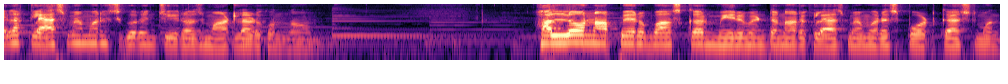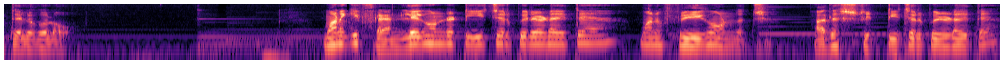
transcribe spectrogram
ఇలా క్లాస్ మెమరీస్ గురించి ఈరోజు మాట్లాడుకుందాం. హలో నా పేరు భాస్కర్. మీరు వింటున్నారు క్లాస్ మెమరీస్ పాడ్కాస్ట్ మన తెలుగులో. మనకి ఫ్రెండ్లీగా ఉండే టీచర్ పీరియడ్ అయితే మనం ఫ్రీగా ఉండొచ్చు. అదే స్ట్రిక్ట్ టీచర్ పీరియడ్ అయితే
